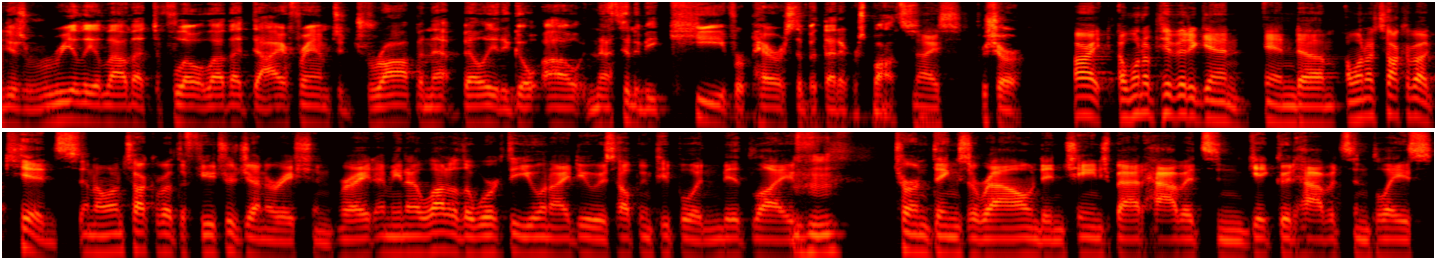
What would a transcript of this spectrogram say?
and just really allow that to flow, allow that diaphragm to drop and that belly to go out, and that's going to be key for parasympathetic response nice. for sure. All right, I want to pivot again, and um, I want to talk about kids, and I want to talk about the future generation. Right? I mean, a lot of the work that you and I do is helping people in midlife Mhm. turn things around and change bad habits and get good habits in place.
